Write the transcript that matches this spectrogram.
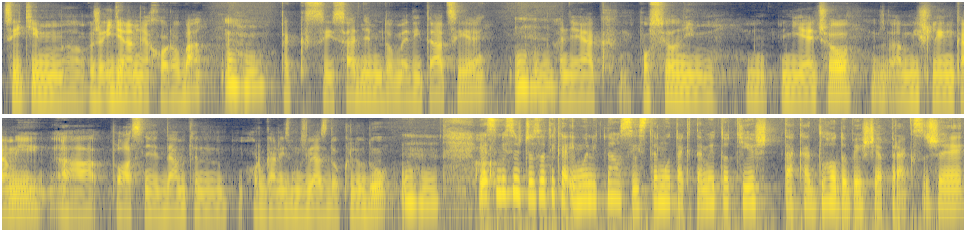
cítim, že ide na mňa choroba, uh-huh. tak si sadnem do meditácie uh-huh. a nejak posilním niečo a myšlienkami a vlastne dám ten organizmus viac do kľudu. Uh-huh. Ja a... si myslím, že čo sa týka imunitného systému, tak tam je to tiež taká dlhodobejšia prax, že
